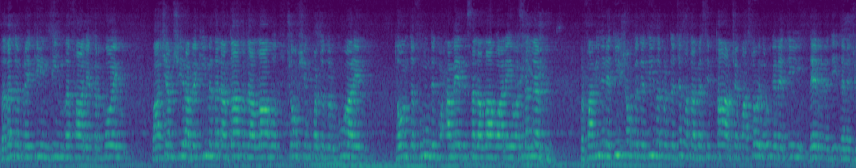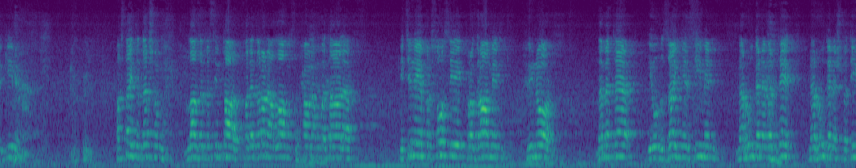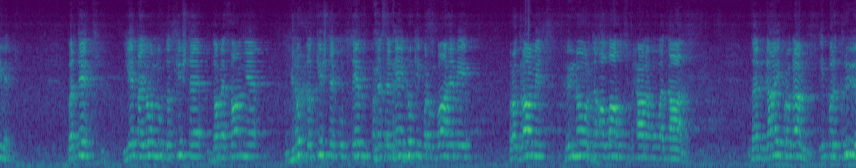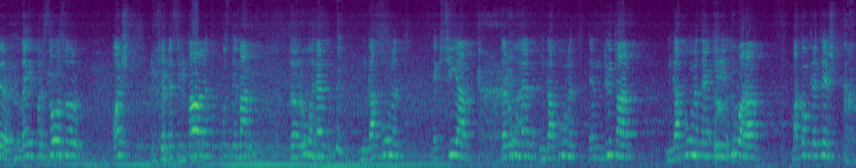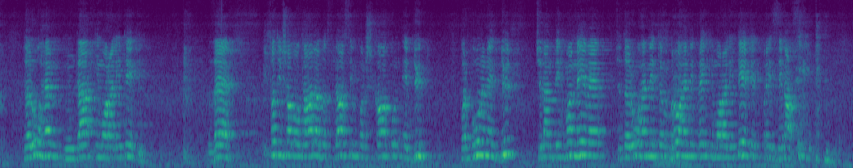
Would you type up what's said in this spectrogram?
dhe vetëm prej Tij ndihmë dhe falje kërkojmë, paqja mëshira bekimet dhe lavdatat e Allahut qofshin për të dërguarin tonë të fundit Muhammedin sallallahu alejhi wa sellem, për familjen e tij shokët e tij dhe për të gjithë ata besimtarë që pasojnë rrugën e tij deri në ditën e gjykimit. Pastaj të ndershëm vllazër besimtarë, falënderojmë Allahun subhanahu wa taala, i cili e përsosi programin hyjnor dhe me të i udhëzoi njerëzimin në rrugën e vërtetë, në rrugën e shpëtimit. Vërtet, jeta jonë nuk do të kishte domethënie, nuk do të kishte kuptim nëse ne nuk i përmbahemi programit hyjnor të Allahut subhanahu wa taala. Dhe nga ai program i përkryer dhe i përsosur është që besimtarët musliman të ruhen nga punët e këqia, të ruhen nga punët e ndyta, nga punët e irituara, ma konkretisht të ruhen nga imoraliteti dhe sot inshallah taala do të flasim për shkakun e dytë, për punën e dytë që na ndihmon neve që të ruhemi, të mbrohemi prej imoralitetit, prej zinasë.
